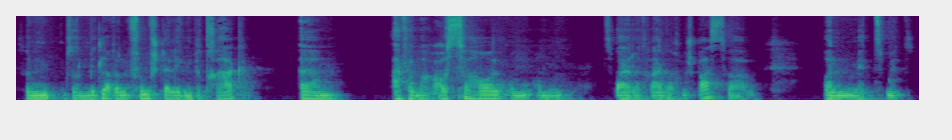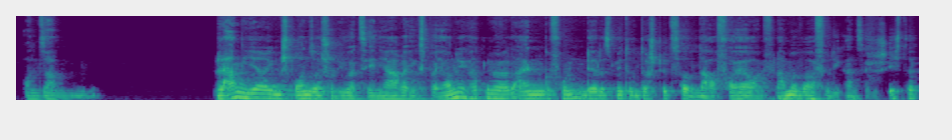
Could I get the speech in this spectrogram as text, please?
so einen, so einen mittleren fünfstelligen Betrag ähm, einfach mal rauszuhauen, um, um zwei oder drei Wochen Spaß zu haben. Und mit, mit unserem langjährigen Sponsor, schon über zehn Jahre, X-Bionic, hatten wir halt einen gefunden, der das mit unterstützt hat und da auch Feuer und Flamme war für die ganze Geschichte.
